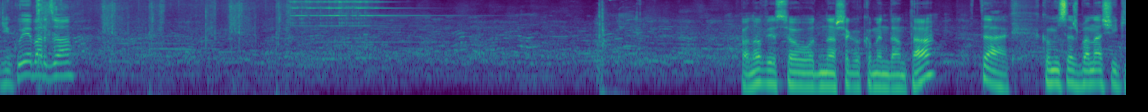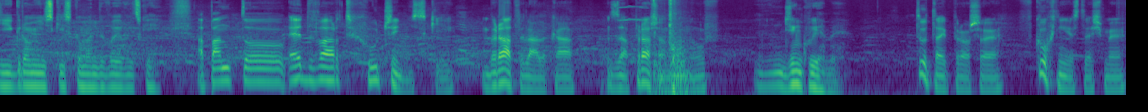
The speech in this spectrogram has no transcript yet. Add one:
Dziękuję bardzo. Panowie są od naszego komendanta? Tak, komisarz Banasik i Gromiński z Komendy Wojewódzkiej. A pan to... Edward Huczyński, brat Lalka. Zapraszam panów. Dziękujemy. Tutaj proszę, w kuchni jesteśmy.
